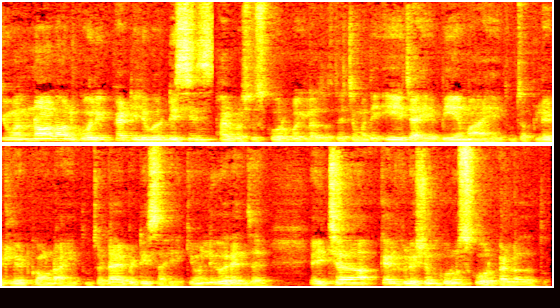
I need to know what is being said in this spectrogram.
किंवा non alcoholic fatty liver disease fibrosis score बघितला जातो. त्याच्यामध्ये एज आहे बीएमआय आहे तुमचा प्लेटलेट काउंट आहे तुमचा डायबिटीस आहे किंवा लिव्हर एन्झाईम याच्या कॅल्क्युलेशन करून स्कोर काढला जातो.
